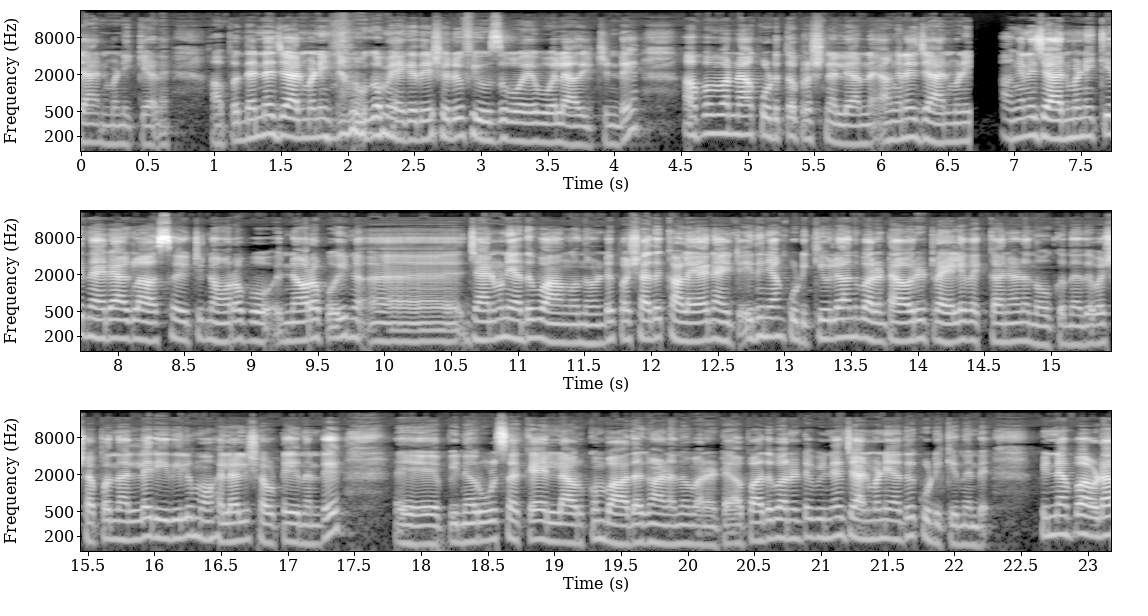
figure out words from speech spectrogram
ജാൻമണിക്കാണ്. അപ്പം തന്നെ ജാൻമണീന്റെ മുഖം ഏകദേശം ഒരു ഫ്യൂസ് പോയ പോലെ ആയിട്ടുണ്ട്. അപ്പം പറഞ്ഞാൽ കൊടുത്ത പ്രശ്നമല്ലേ. അങ്ങനെ ജാൻമണി അങ്ങനെ ജാൻമണിക്ക് നേരെ ആ ഗ്ലാസ്സുമായിട്ട് നോറ പോ നോറ പോയി ജാൻമണി അത് വാങ്ങുന്നുണ്ട്. പക്ഷെ അത് കളയാനായിട്ട് ഇത് ഞാൻ കുടിക്കില്ല എന്ന് പറഞ്ഞിട്ട് ആ ഒരു ട്രയൽ വെക്കാനാണ് നോക്കുന്നത്. പക്ഷെ അപ്പോൾ നല്ല രീതിയിൽ മോഹൻലാൽ ഷൗട്ട് ചെയ്യുന്നുണ്ട്. പിന്നെ റൂൾസൊക്കെ എല്ലാവർക്കും ബാധകമാണെന്ന് പറഞ്ഞിട്ട്. അപ്പോൾ അത് പറഞ്ഞിട്ട് പിന്നെ ജാൻമണി അത് കുടിക്കുന്നുണ്ട്. പിന്നെ അപ്പോൾ അവിടെ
